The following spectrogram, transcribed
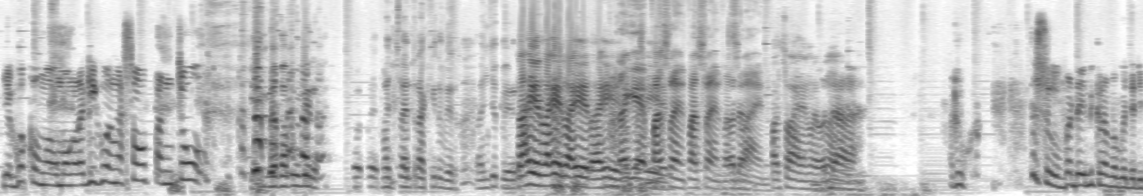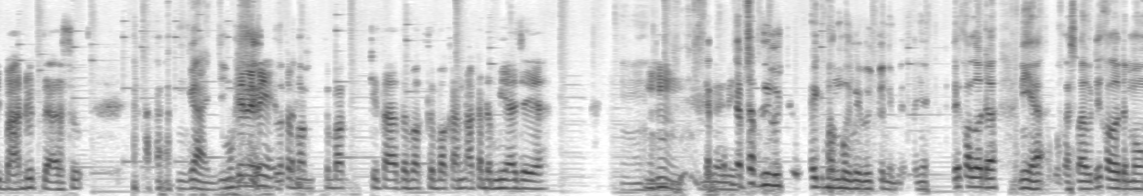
ya gue kalau ngomong lagi gue nggak sopan, cu. nggak apa-apa bir punchline terakhir bir lanjut bir Terakhir, terakhir, terakhir, terakhir. Lagi ya, punchline, punchline, punchline. Punchline, Ya punchline. udah. Aduh, sumpah deh ini kenapa gue jadi badut dah, Su. enggak anjing Mungkin ini tebak-tebak kita tebak-tebakan akademi aja ya. Hmm. Gini nih. Siap-siap nih lucu. Eh bang bang nih lucu nih biasanya. Dia kalau udah nih ya, gue kasih tau dia kalau udah mau,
